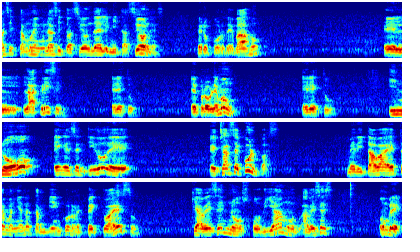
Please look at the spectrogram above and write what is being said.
estamos en una situación de limitaciones, pero por debajo el, la crisis, eres tú. El problemón, eres tú. Y no en el sentido de echarse culpas. Meditaba esta mañana también con respecto a eso, que a veces nos odiamos, a veces, hombre,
